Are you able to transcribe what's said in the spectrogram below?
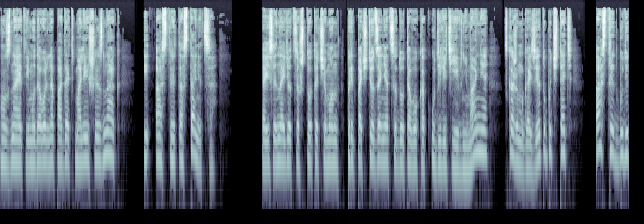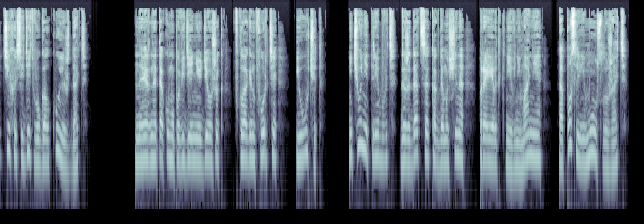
Он знает, ему довольно подать малейший знак, и Астрид останется — а если найдется что-то, чем он предпочтет заняться до того, как уделить ей внимание, скажем, газету почитать, Астрид будет тихо сидеть в уголку и ждать. Наверное, такому поведению девушек в Клагенфурте и учит. Ничего не требовать, дожидаться, когда мужчина проявит к ней внимание, а после ему услужать.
